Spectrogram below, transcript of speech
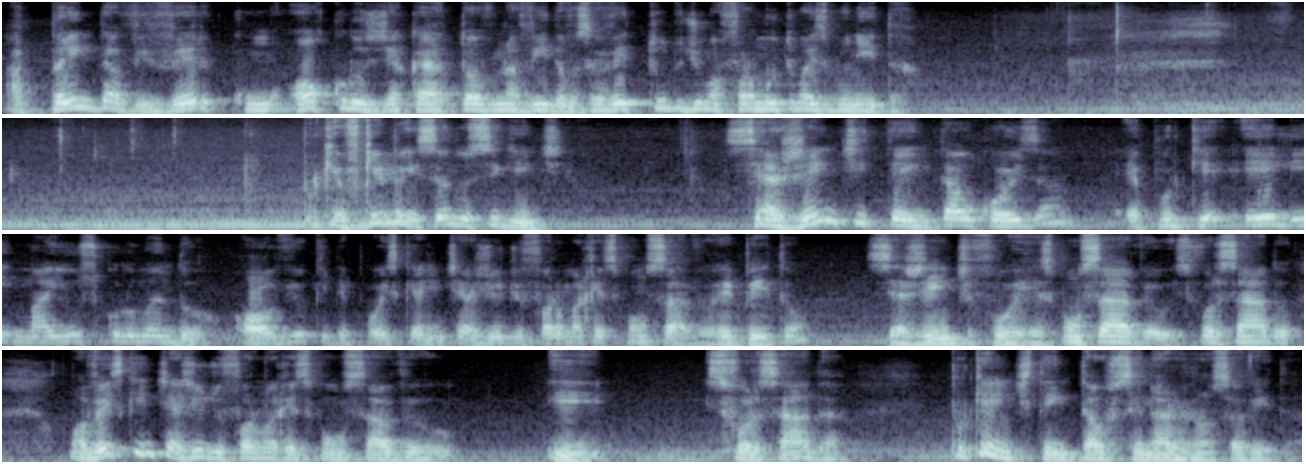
aprenda a viver com óculos de Akaratov na vida. Você vai ver tudo de uma forma muito mais bonita. Porque eu fiquei pensando o seguinte, se a gente tem tal coisa, é porque ele, maiúsculo, mandou. Óbvio que depois que a gente agiu de forma responsável. Repito, se a gente foi responsável, esforçado, uma vez que a gente agiu de forma responsável e esforçada, por que a gente tem tal cenário na nossa vida?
